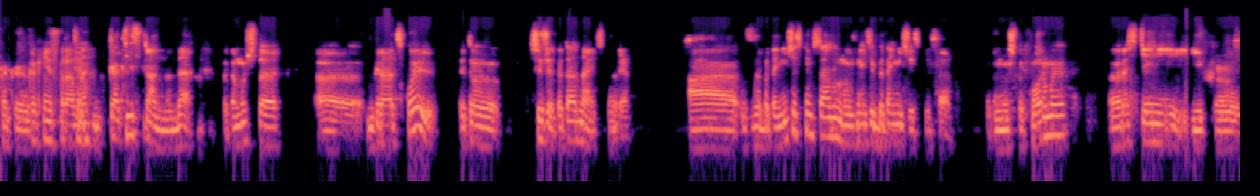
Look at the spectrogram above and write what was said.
Как, э, как ни странно. Как, как ни странно, да. Потому что э, городской это сюжет, это одна история. А за ботаническим садом нужно идти в ботанический сад, потому что формы э, растений, их э,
